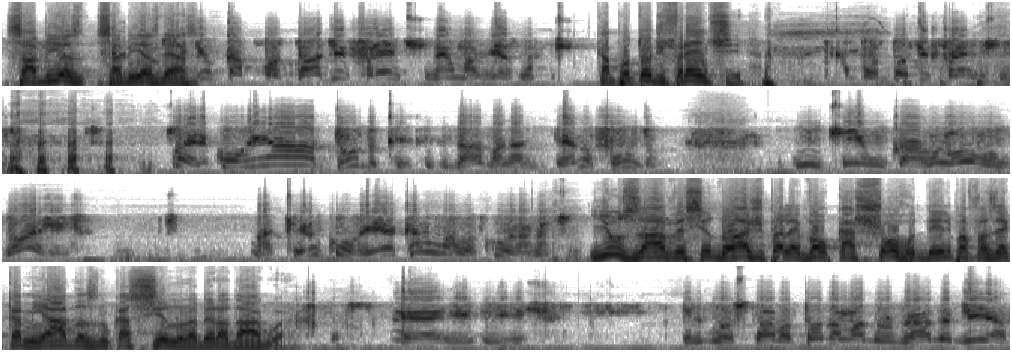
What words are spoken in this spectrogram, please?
Sabias, sabias dessa? Conseguiu capotar de frente, né, uma vez, né? Capotou de frente? Capotou de frente. Pô, ele corria tudo que, que dava, né? Até no fundo. E tinha um carro novo, um Dodge. Aquilo corria que era uma loucura, né? E usava esse Dodge para levar o cachorro dele para fazer caminhadas no cassino, na beira d'água. É, e, e, ele gostava toda madrugada de ir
